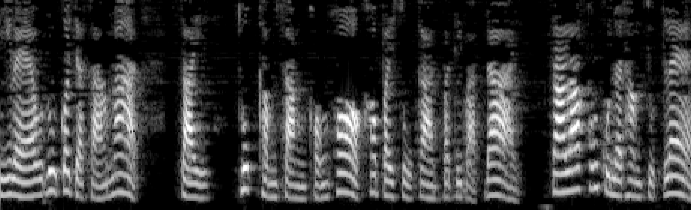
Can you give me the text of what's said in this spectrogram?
นี้แล้วลูกก็จะสามารถใส่ทุกคำสั่งของพ่อเข้าไปสู่การปฏิบัติได้ สาระของคุณธรรมจุดแรก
